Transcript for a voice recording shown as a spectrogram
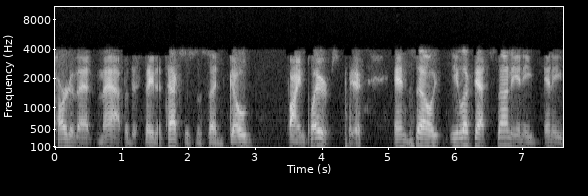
part of that map of the state of Texas and said, "Go find players." and so he looked at Sonny and he and he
